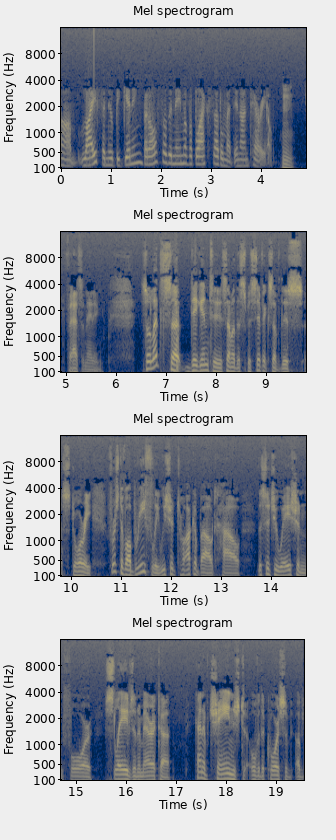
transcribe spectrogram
um, life, a new beginning, but also the name of a black settlement in Ontario. Hmm. Fascinating. So let's uh, dig into some of the specifics of this uh, story. First of all, briefly, we should talk about how the situation for slaves in America kind of changed over the course of, of,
